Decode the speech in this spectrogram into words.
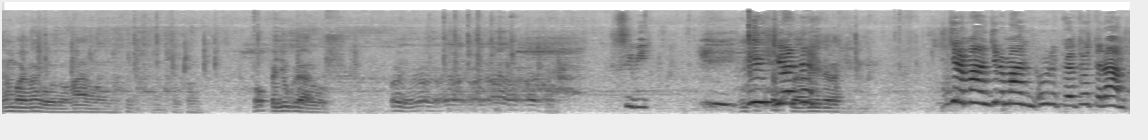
Nem baj, megoldom. Három. Hopp, egy ugrálós. Oj, oj, Gyere már, gyere már, újra kell töltenem.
